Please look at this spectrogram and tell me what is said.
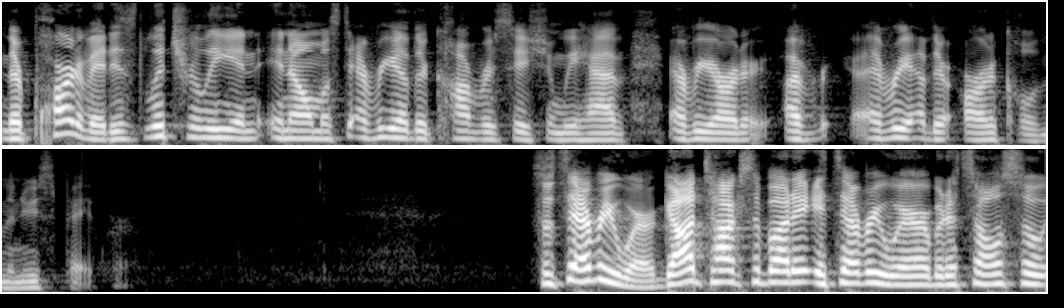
they're part of it, is literally in, in almost every other conversation we have, every, art, every, other article in the newspaper. So it's everywhere. God talks about it, it's everywhere, but it's also,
